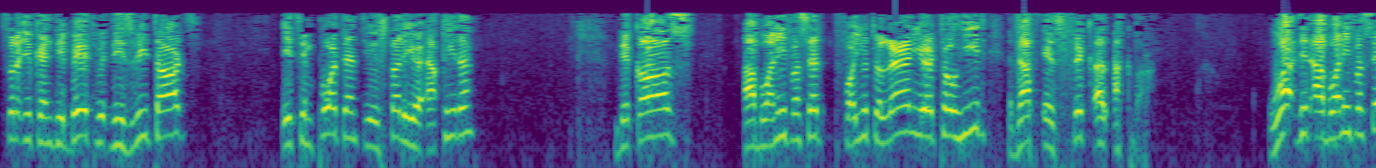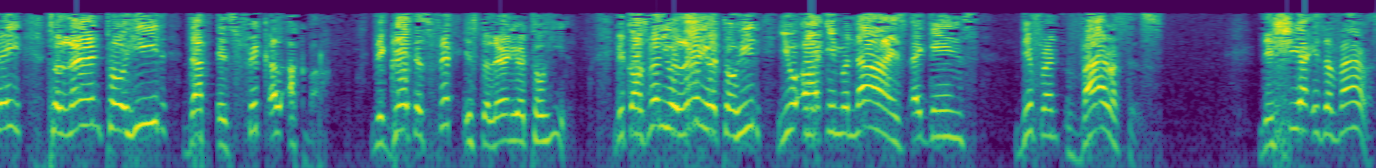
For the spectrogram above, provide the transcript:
so that you can debate with these retards. It's important you study your Aqidah because Abu Hanifa said, for you to learn your Tawheed, that is Fiqh al Akbar. What did Abu Hanifa say? To learn Tawheed, that is Fiqh al Akbar. The greatest fiqh is to learn your Tawheed. Because when you learn your Tawheed, you are immunized against different viruses. The Shia is a virus.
